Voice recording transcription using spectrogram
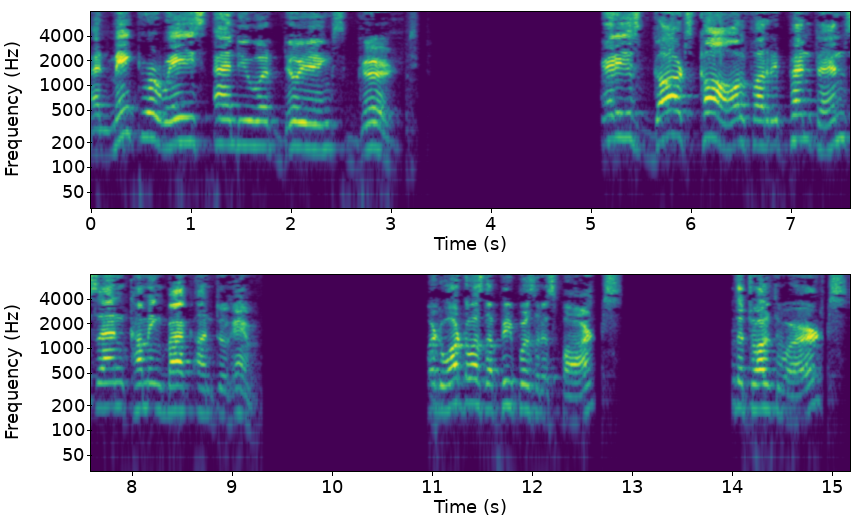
and make your ways and your doings good. Here is God's call for repentance and coming back unto him. But what was the people's response? The twelfth verse.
